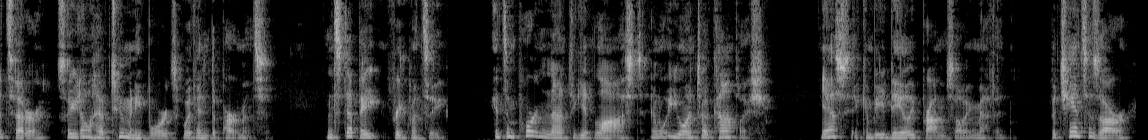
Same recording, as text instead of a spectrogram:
etc., so you don't have too many boards within departments. And step 8 Frequency. It's important not to get lost in what you want to accomplish. Yes, it can be a daily problem solving method, but chances are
